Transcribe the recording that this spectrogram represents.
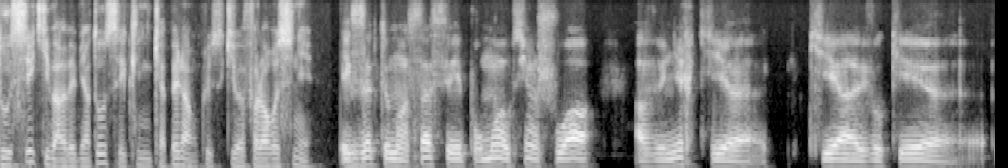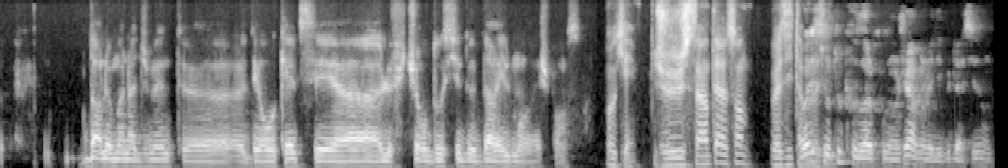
dossier qui va arriver bientôt, c'est Clint Capella en plus, qu'il va falloir re-signer. Exactement, ça c'est pour moi aussi un choix à venir qui, euh, qui est à évoquer euh, dans le management des Rockets, c'est le futur dossier de Daryl Morey, je pense. Ok, c'est intéressant. Vas-y, ouais, surtout qu'il faudra le prolonger avant le début de la saison.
